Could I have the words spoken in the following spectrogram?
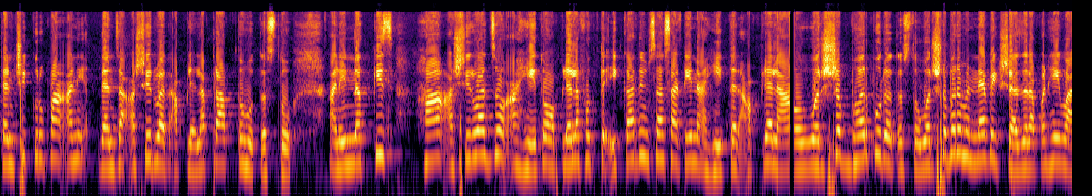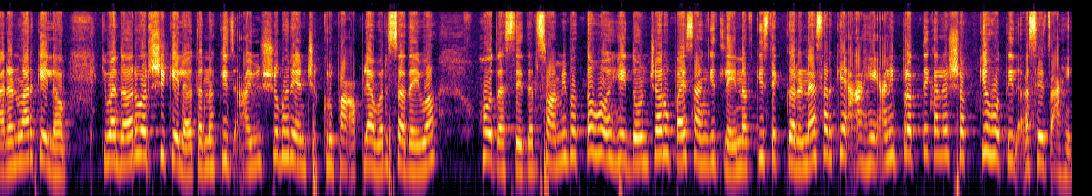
त्यांची कृपा आणि त्यांचा आशीर्वाद आपल्याला प्राप्त होत असतो. आणि नक्कीच हा आशीर्वाद जो आहे तो आपल्याला फक्त एका दिवसासाठी नाही तर आपल्याला वर्षभर पुरत असतो. वर्षभर म्हणण्यापेक्षा जर आपण हे वारंवार केलं किंवा दरवर्षी केलं तर नक्कीच आयुष्यभर यांची कृपा आपल्यावर सदैव होत असते. तर स्वामी भक्त हो हे दोन चार उपाय सांगितले. नक्कीच ते करण्यासारखे आहे आणि प्रत्येकाला शक्य होतील असेच आहे.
